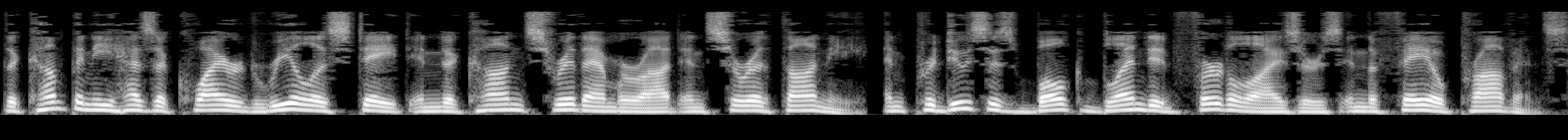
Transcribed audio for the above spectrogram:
the company has acquired real estate in Nakhon Srithammarat and Surathani, and produces bulk blended fertilizers in the Phao province.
